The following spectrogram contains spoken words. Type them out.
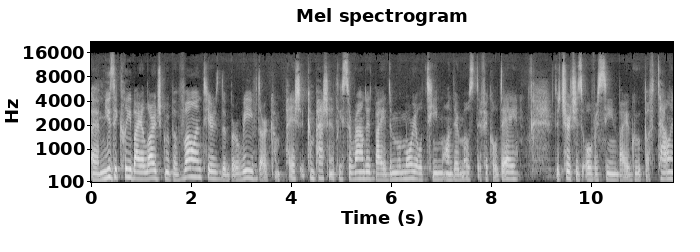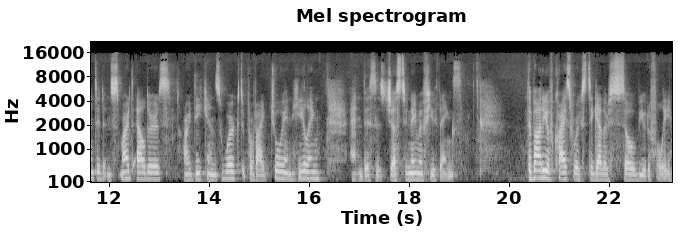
uh, musically by a large group of volunteers. The bereaved are compassion- compassionately surrounded by the memorial team on their most difficult day. The church is overseen by a group of talented and smart elders. Our deacons work to provide joy and healing. And this is just to name a few things. The body of Christ works together so beautifully.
